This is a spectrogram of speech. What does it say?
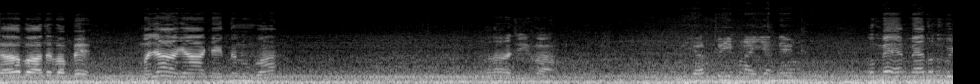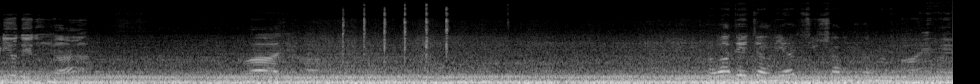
ਕੀ ਬਾਤ ਹੈ ਬਾਬੇ। ਮਜ਼ਾ ਆ ਗਿਆ ਆ ਕੇ ਇਧਰ ਨੂੰ ਵਾਹ। ਵਾਹ ਜੀ ਵਾਹ। ਯਾਰ ਤੁਸੀਂ ਬਣਾਈ ਜਾਂਦੇ ਹੋ। ਉਹ ਮੈਂ ਮੈਂ ਤੁਹਾਨੂੰ ਵੀਡੀਓ ਦੇ ਦੂੰਗਾ। ਵਾਹ ਜੀ ਵਾਹ। ਹਵਾ ਤੇ ਚੱਲਦੀ ਆ ਸ਼ੀਸ਼ਾ ਬੰਦ ਕਰਨਾ। ਹਾਏ ਹਾਏ ਹਾਏ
